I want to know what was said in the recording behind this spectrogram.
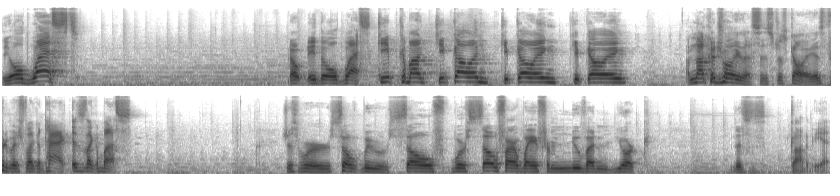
The Old West. Nope, need the Old West. Keep, come on, keep going, keep going, keep going. I'm not controlling this, it's just going. It's pretty much like a tag, it's like a bus. Just we're so we were so we're so far away from New York. This has got to be it.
